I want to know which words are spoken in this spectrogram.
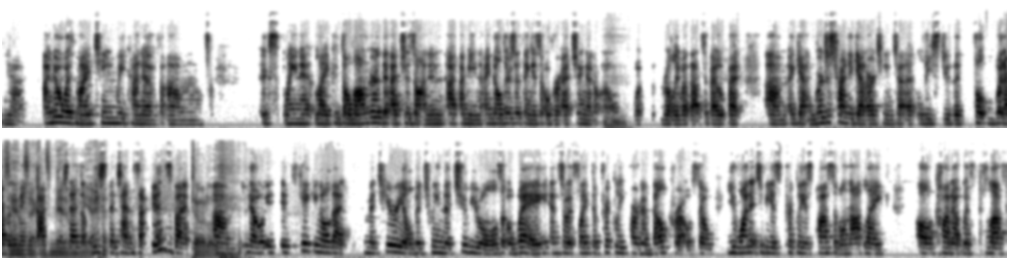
Yeah, I know with my team, we kind of um, explain it like the longer the etch is on, and I, I mean, I know there's a thing is over etching. I don't know Mhm. what really what that's about, but um, again, we're just trying to get our team to at least do the full, whatever the 10 seconds manufacturer says, minimum, at yeah. least the 10 seconds. But Totally. um, you know, it, it's taking all that material between the tubules away, and so it's like the prickly part of Velcro. So you want it to be as prickly as possible, not like all caught up with fluff,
